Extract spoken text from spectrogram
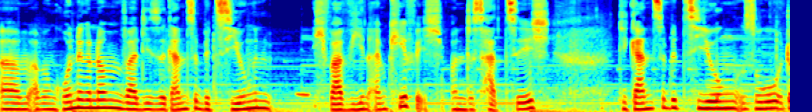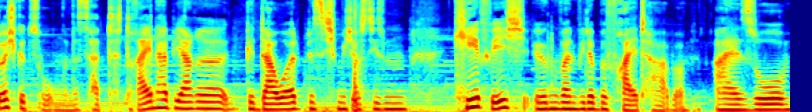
ähm, aber im Grunde genommen war diese ganze Beziehung, ich war wie in einem Käfig. Und es hat sich die ganze Beziehung so durchgezogen und es hat dreieinhalb Jahre gedauert, bis ich mich aus diesem Käfig irgendwann wieder befreit habe. Also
